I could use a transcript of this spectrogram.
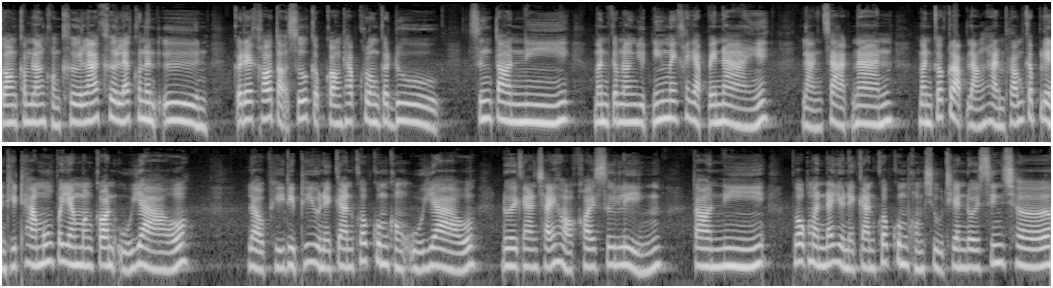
กองกำลังของเคอร์ล่าเคอร์และคนอื่นๆ ก็ได้เข้าต่อสู้กับกองทัพโครงกระดูก ซึ่งตอนนี้มันกำลังหยุดนิ่งไม่ขยับไปไหน หลังจากนั้นมันก็กลับหลังหันพร้อมกับเปลี่ยนทิศทางมุ่งไปยังมังกรอูเหยาเหล่าผีดิบที่อยู่ในการควบคุมของอูเหยา โดยการใช้หอคอยซื้อหลิง ตอนนี้พวกมันได้อยู่ในการควบคุมของฉูเทียนโดยสิ้นเชิง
